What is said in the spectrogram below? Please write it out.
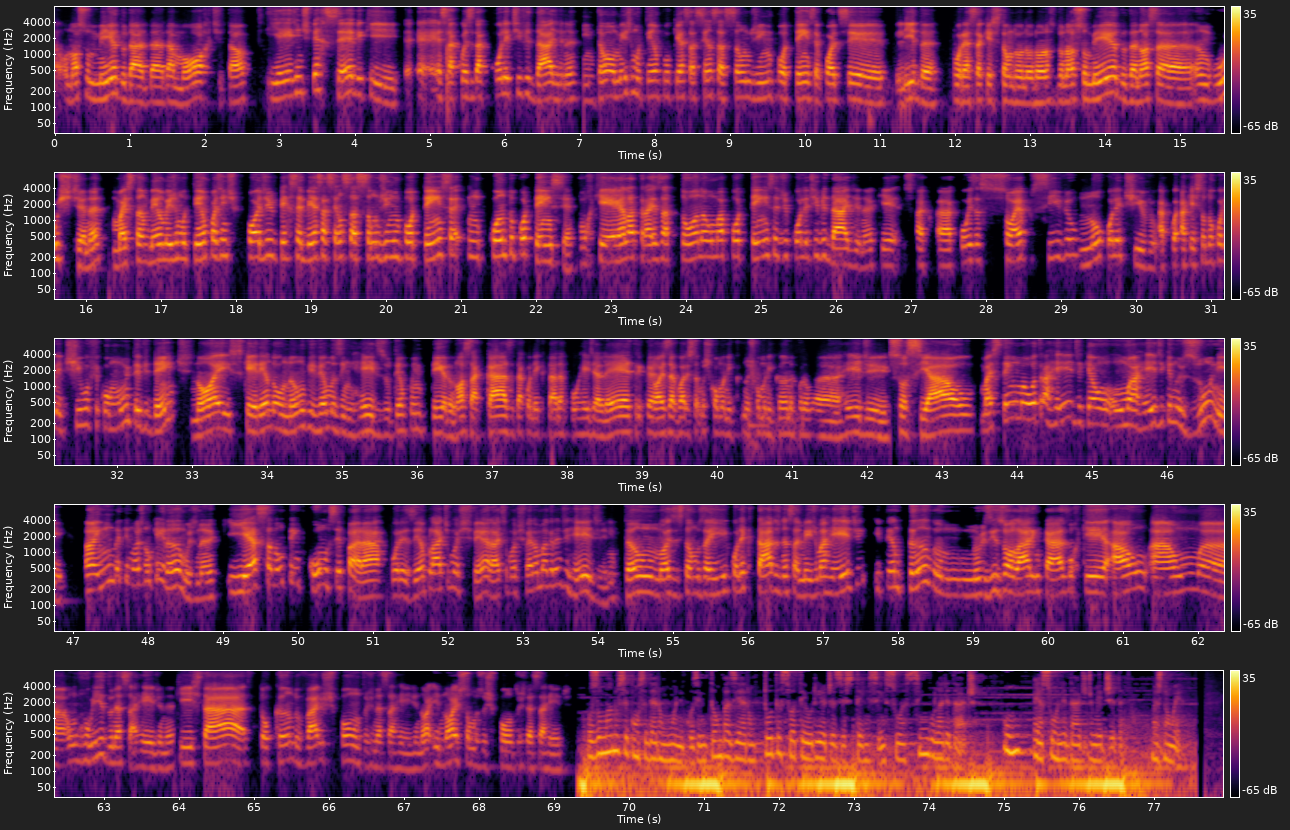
O nosso medo da, da, da morte e tal. E aí a gente percebe que é, é essa coisa da coletividade, né? Então, ao mesmo tempo que essa sensação de impotência pode ser lida por essa questão do, do, do, nosso medo, da nossa angústia, né? Mas também, ao mesmo tempo, a gente pode perceber essa sensação de impotência enquanto potência, porque ela traz à tona uma potência de coletividade, né? Que a, a coisa só é possível no coletivo. A, a questão do coletivo ficou muito evidente. Nós, querendo ou não, vivemos em redes o tempo inteiro. Nossa casa está conectada por rede elétrica. Nós agora estamos comunica nos comunicando por uma rede rede social, mas tem uma outra rede que é uma rede que nos une ainda que nós não queiramos, né? E essa não tem como separar, por exemplo, a atmosfera. A atmosfera é uma grande rede. Então, nós estamos aí conectados nessa mesma rede e tentando nos isolar em casa, porque há um, há uma, um ruído nessa rede, né? Que está tocando vários pontos nessa rede. E nós somos os pontos dessa rede. Os humanos se consideram únicos, então basearam toda a sua teoria de existência em sua singularidade. Um é a sua unidade de medida mas não é.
